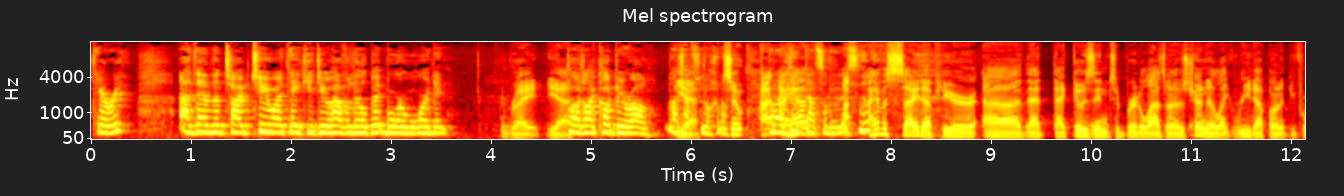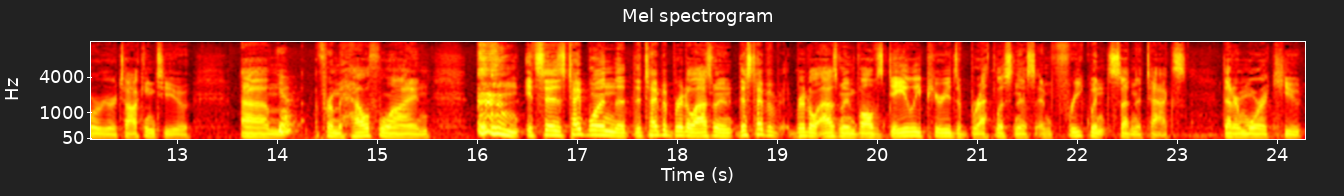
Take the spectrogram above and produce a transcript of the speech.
theory. And then the type 2, I think you do have a little bit more warning. Right. Yeah. But I could be wrong. I'd have to look it up. So but I, think have, that's what it is. I I have a site up here uh, that that goes into brittle asthma. I was trying to like read up on it before we were talking to you. Um, Yeah. From Healthline, it says type one the, the type of brittle asthma. This type of brittle asthma involves daily periods of breathlessness and frequent sudden attacks that are more acute.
